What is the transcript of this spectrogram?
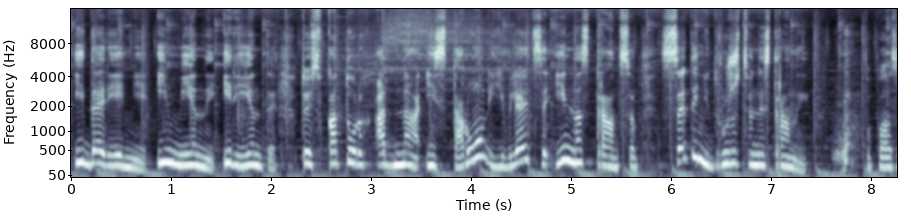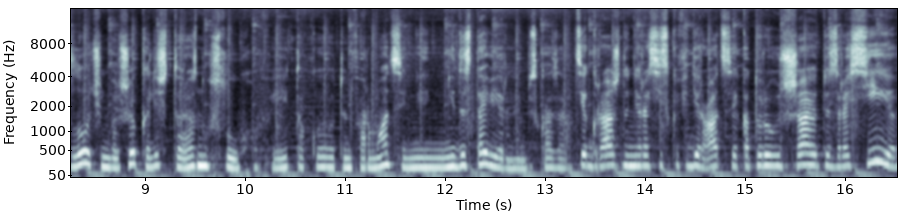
и дарения, и мены, и ренты – то есть в которых одна из сторон является иностранцем с этой недружественной страны. Поползло очень большое количество разных слухов и такой вот информации недостоверной, я бы сказала. Те граждане Российской Федерации, которые уезжают из России,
